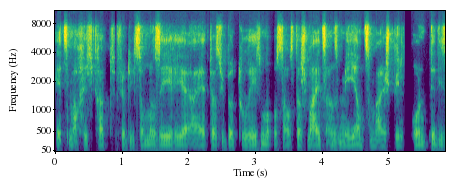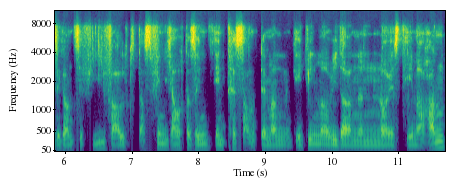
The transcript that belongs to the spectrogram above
jetzt mache ich gerade für die Sommerserie etwas über Tourismus aus der Schweiz ans Meer zum Beispiel. Und diese ganze Vielfalt, das finde ich auch das Interessante. Man geht wie immer wieder an ein neues Thema ran,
